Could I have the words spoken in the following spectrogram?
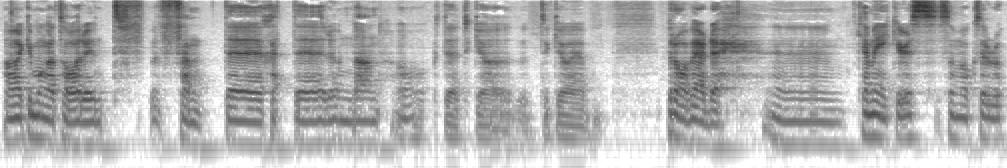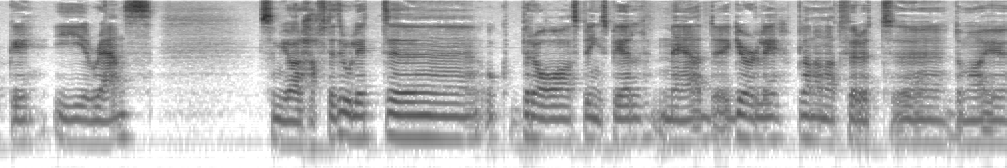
han verkar många ta runt femte, sjätte rundan och det tycker jag, tycker jag är bra värde. Eh, Cam Akers som också är rookie i Rams. Som ju har haft ett roligt eh, och bra springspel med Gurley bland annat förut. Eh, de har ju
